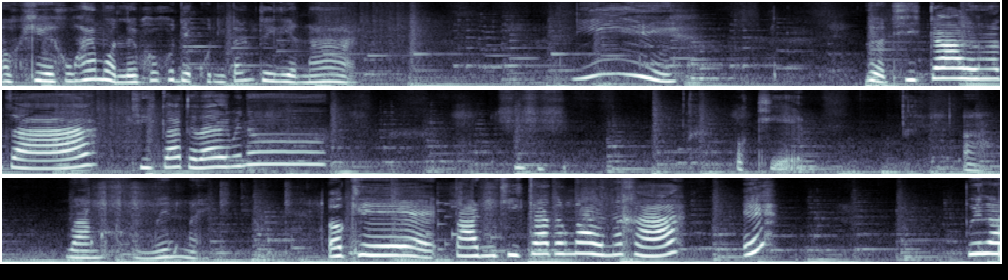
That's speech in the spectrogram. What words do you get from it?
โอเคครูให้หมดเลยเพราะคุณเด็กคนนี้ตั้งใจเรียนมาก นี่เหลือทีก้าแล้วนะจ๊ะ ทีก้าจะได้ไหมเนาะโอเค อะ วางของเล่นใหม่ โอเค ตอนนี้ทีก้าต้องได้แล้วนะคะ เอ๊ะ เวลา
